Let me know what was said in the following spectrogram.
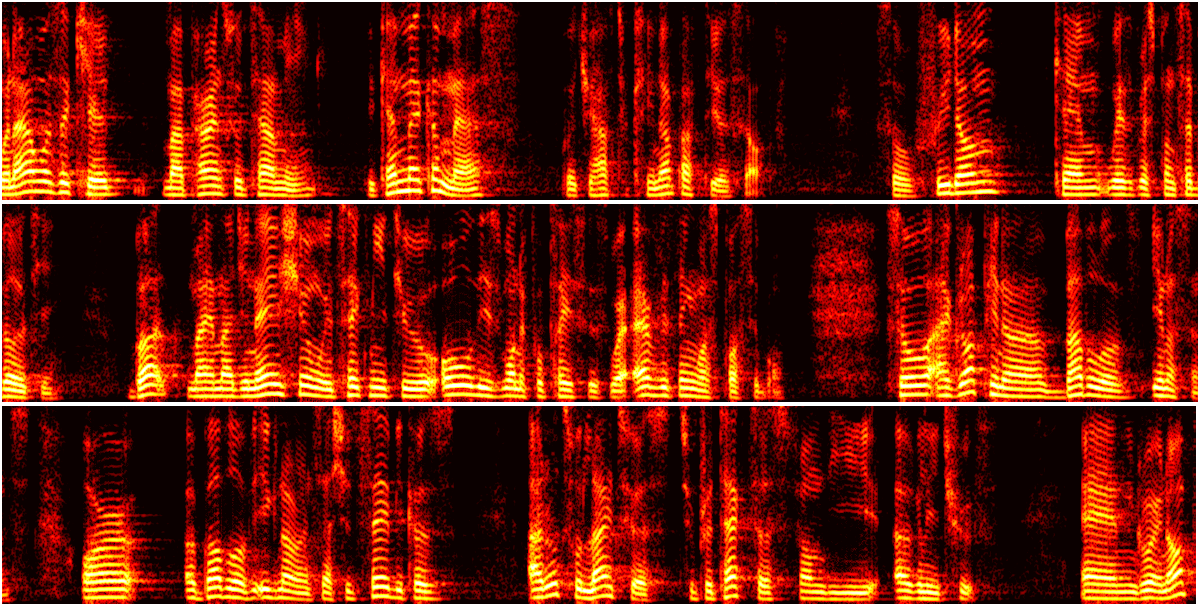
When I was a kid, my parents would tell me, you can make a mess, but you have to clean up after yourself. So freedom came with responsibility. But my imagination would take me to all these wonderful places where everything was possible. So I grew up in a bubble of innocence, or a bubble of ignorance, I should say, because adults would lie to us to protect us from the ugly truth. And growing up,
